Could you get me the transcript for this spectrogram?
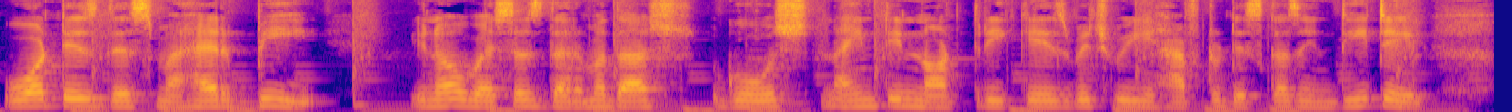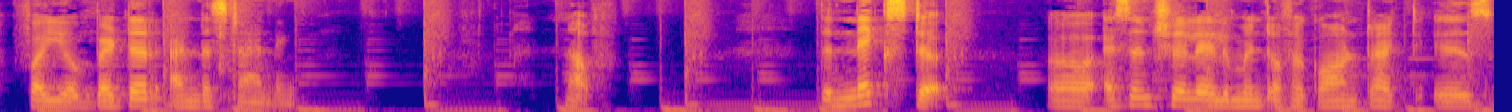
What is this Mohar B you know versus dharmadas ghosh 1903 case which we have to discuss in detail for your better understanding. Now the next uh, essential element of a contract is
